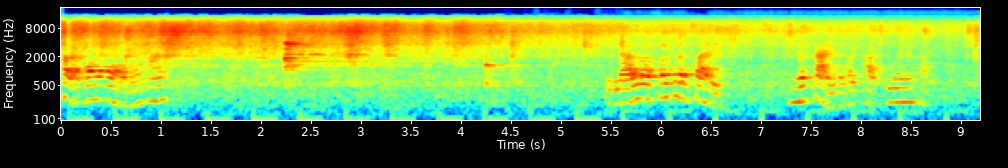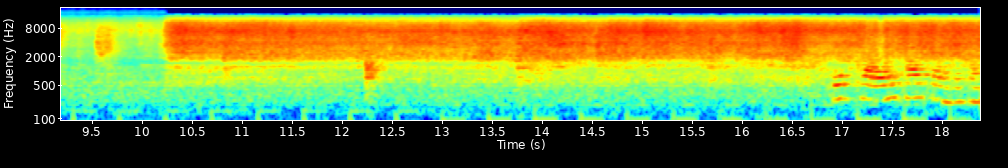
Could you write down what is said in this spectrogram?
ผัดพอหอมนะคะ เสร็จแล้วเราก็จะใส่เนื้อไก่ลงไปผัดด้วยนะคะ ลุกเคล้าให้เข้ากันนะคะ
